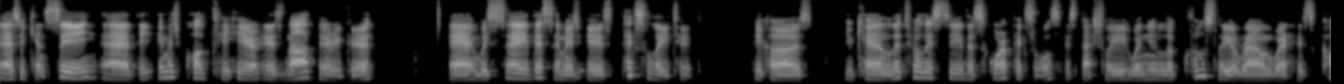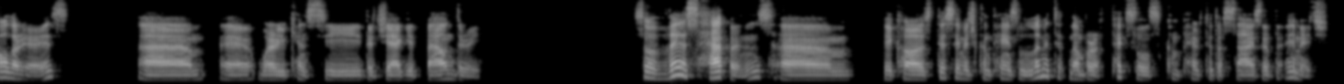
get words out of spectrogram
As you can see, uh, the image quality here is not very good. And we say this image is pixelated because you can literally see the square pixels, especially when you look closely around where his collar is, um, uh, where you can see the jagged boundary. So this happens um, because this image contains a limited number of pixels compared to the size of the image.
